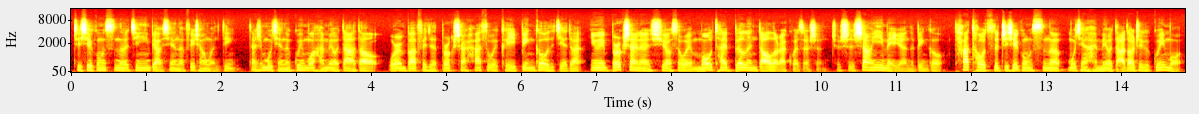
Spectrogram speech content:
这些公司呢，经营表现呢非常稳定，但是目前的规模还没有大到 Warren Buffett 的 Berkshire Hathaway 可以并购的阶段。因为 Berkshire 呢，需要所谓 multi-billion dollar acquisition，就是上亿美元的并购。他投资的这些公司呢，目前还没有达到这个规模。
